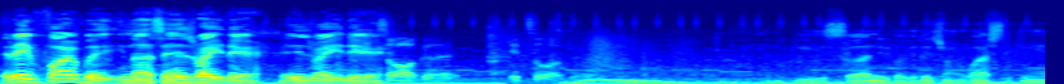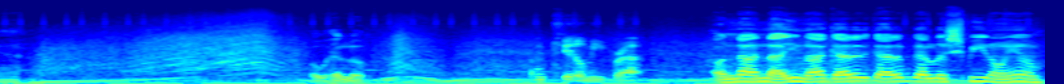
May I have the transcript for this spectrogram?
it ain't far, but you know what I'm saying. It's right there. It's right there. It's all good. It's all good. So I need to go get this joint washed again. Oh, hello. Don't kill me, bro. Oh no, no, you know I got it. Got it. We got a little speed on him.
